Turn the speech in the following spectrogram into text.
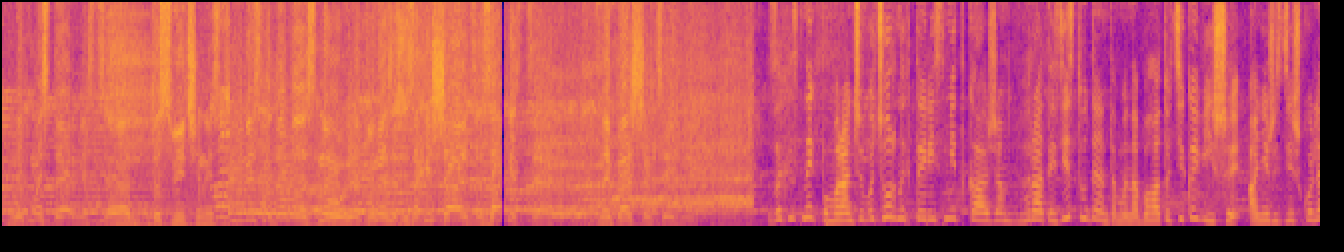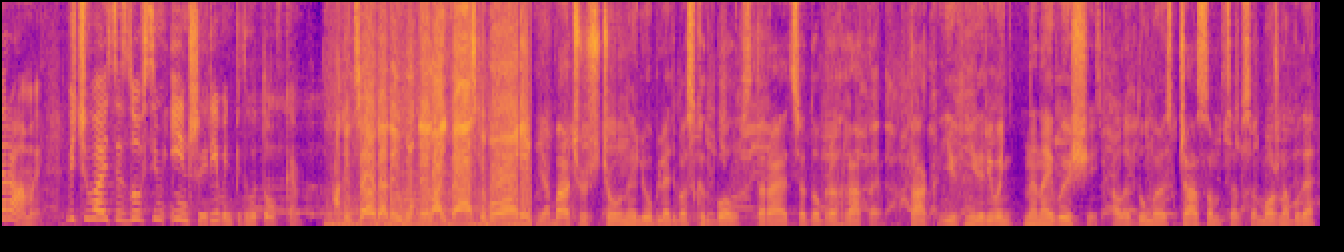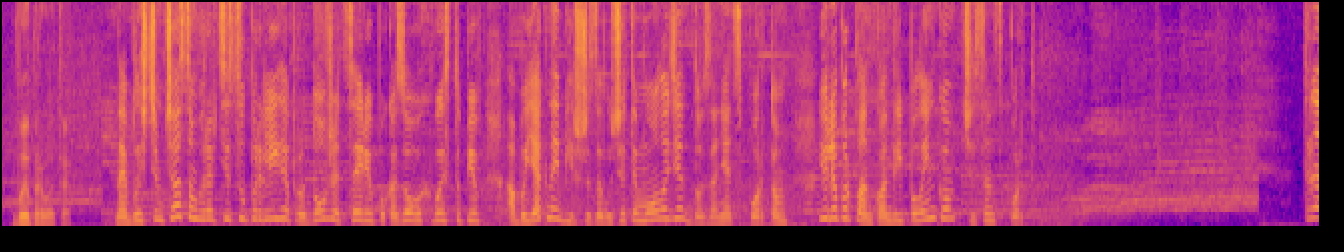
У них майстерність, е, досвідченість. Мені сподобалось, ну, як вони захищаються. Захист це найперше в цій грі. Захисник помаранчево-чорних Террі Сміт каже, грати зі студентами набагато цікавіше, аніж зі школярами. Відчувається зовсім інший рівень підготовки. Я бачу, що вони люблять баскетбол, стараються добре грати. Так, їхній рівень не найвищий, але думаю, з часом це все можна буде виправити. Найближчим часом гравці Суперліги продовжать серію показових виступів, аби якнайбільше залучити молоді до занять спортом. Юлія Порпленко, Андрій Полинько, Чесен Спорт.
